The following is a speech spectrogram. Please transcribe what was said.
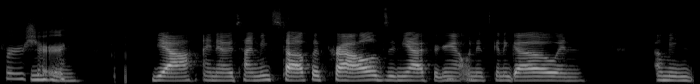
for sure. Mm-hmm. Yeah, I know timing's tough with crowds, and yeah, figuring out when it's gonna go, and I mean,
